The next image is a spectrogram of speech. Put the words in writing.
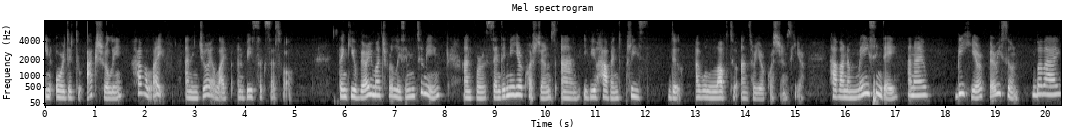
in order to actually have a life and enjoy a life and be successful. Thank you very much for listening to me and for sending me your questions. And if you haven't, please do. I would love to answer your questions here. Have an amazing day, and I'll be here very soon. Bye bye.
